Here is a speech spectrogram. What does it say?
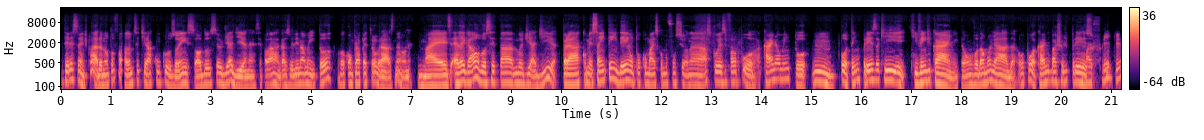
interessante. Claro, eu não tô falando pra você tirar conclusões só do seu dia a dia, né? Você falar, ah, a gasolina aumentou, vou comprar Petrobras. Não, né? Mas é legal você estar tá no dia a dia para começar a entender um pouco mais como funciona as coisas. Você fala, pô, a carne aumentou. Hum, pô, tem empresa que, que vende carne, então vou dar uma olhada. Ou, pô, a carne baixou de preço. Marfrig?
